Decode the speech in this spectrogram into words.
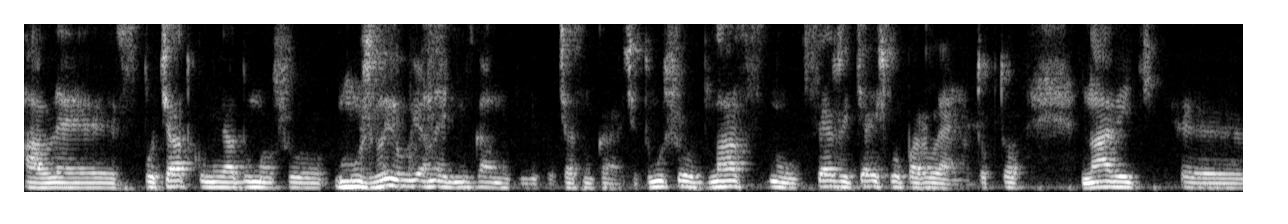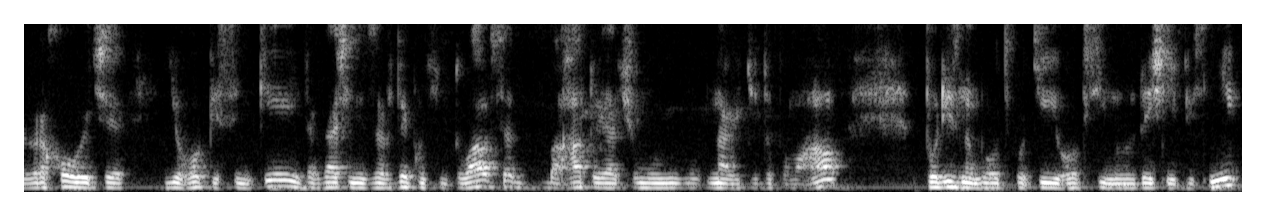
Але спочатку ну, я думав, що можливо я навіть мозгами поїхав, чесно кажучи, тому що в нас ну, все життя йшло паралельно. Тобто, навіть е, враховуючи його пісеньки і так далі, він завжди консультувався. Багато я чому навіть і допомагав. По-різному, от, от ті його всі мелодичні пісні.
